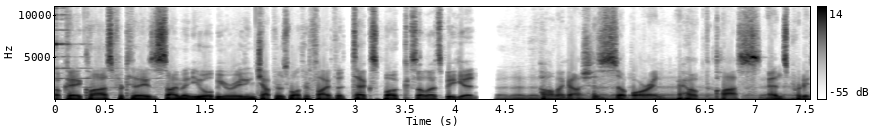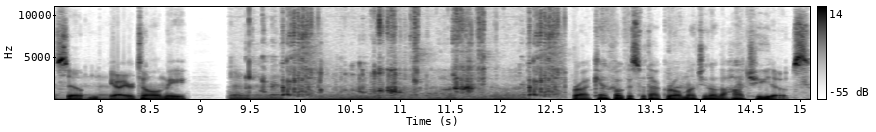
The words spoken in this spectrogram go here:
Okay, class, for today's assignment, you will be reading chapters 1 through 5 of the textbook, so let's begin. Oh my gosh, this is so boring. I hope the class ends pretty soon. Yeah, you're telling me. Bro, I can't focus with that girl munching on the hot Cheetos.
